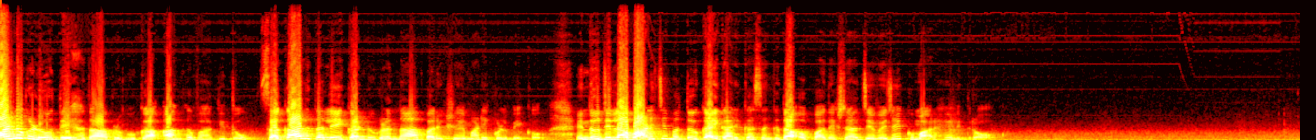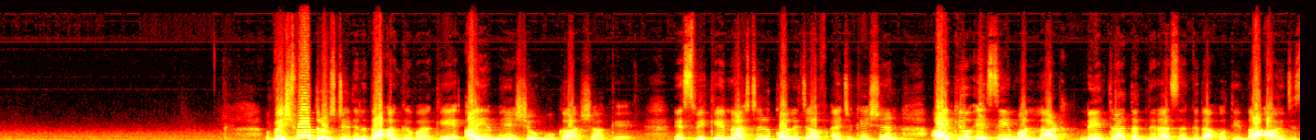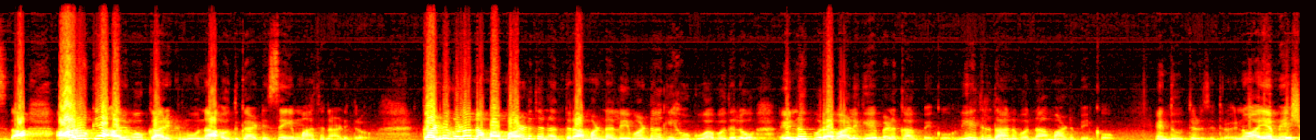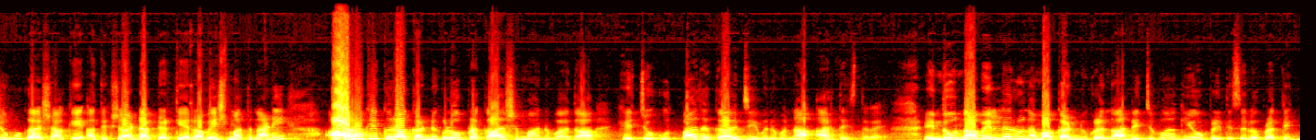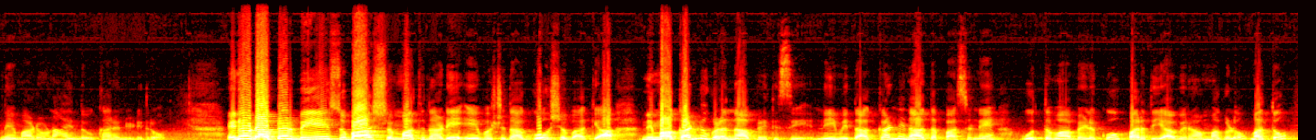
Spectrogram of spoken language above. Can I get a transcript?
ಕಣ್ಣುಗಳು ದೇಹದ ಪ್ರಮುಖ ಅಂಗವಾಗಿದ್ದು ಸಕಾಲದಲ್ಲಿ ಕಣ್ಣುಗಳನ್ನ ಪರೀಕ್ಷೆ ಮಾಡಿಕೊಳ್ಳಬೇಕು ಎಂದು ಜಿಲ್ಲಾ ವಾಣಿಜ್ಯ ಮತ್ತು ಕೈಗಾರಿಕಾ ಸಂಘದ ಉಪಾಧ್ಯಕ್ಷ ಜೆ ವಿಜಯ್ ಕುಮಾರ್ ಹೇಳಿದರು. ವಿಶ್ವ ದೃಷ್ಟಿ ದಿನದ ಅಂಗವಾಗಿ ಐಎಂಎ ಶಿವಮೊಗ್ಗ ಶಾಖೆ. SVK national college of education IQAC Malnad ನೇತ್ರ ತಜ್ಞರ ಸಂಘದ ವತಿಯಿಂದ ಆಯೋಜಿಸಿದ ಆರೋಗ್ಯ ಅರಿವು ಕಾರ್ಯಕ್ರಮವನ್ನು ಉದ್ಘಾಟಿಸಿ ಮಾತನಾಡಿದರು. ಕಣ್ಣುಗಳು ನಮ್ಮ ಮರಣದ ನಂತರ ಮಣ್ಣಲ್ಲಿ ಮಣ್ಣಾಗಿ ಹೋಗುವ ಬದಲು ಇನ್ನೊಬ್ಬರ ಬಾಳಿಗೆ ಬೆಳಕಾಗಬೇಕು. ನೇತ್ರದಾನವನ್ನ ಮಾಡಬೇಕು. ಎಂದು ತಿಳಿಸಿದರು. ಇನ್ನು ಐಎಂಎ ಶಿವಮೊಗ್ಗ ಶಾಖೆ ಅಧ್ಯಕ್ಷ ಡಾಕ್ಟರ್ ಕೆ. ರವೇಶ್ ಮಾತನಾಡಿ, ಆರೋಗ್ಯಕರ ಕಣ್ಣುಗಳು ಪ್ರಕಾಶಮಾನವಾದ ಹೆಚ್ಚು ಉತ್ಪಾದಕ ಜೀವನವನ್ನ ಅರ್ಥೈಸುತ್ತವೆ. ಎಂದು ನಾವೆಲ್ಲರೂ ನಮ್ಮ ಕಣ್ಣುಗಳನ್ನ ನಿಜವಾಗಿಯೂ ಪ್ರೀತಿಸಲು ಪ್ರತಿಜ್ಞೆ ಮಾಡೋಣ ಎಂದು ಕರೆ ನೀಡಿದರು. ಇನ್ನು ಡಾಕ್ಟರ್ ಬಿ. ಎ. ಸುಭಾಷ್ ಮಾತನಾಡಿ, ಈ ವರ್ಷದ ಘೋಷವಾಕ್ಯ, ನಿಮ್ಮ ಕಣ್ಣುಗಳನ್ನ ಪ್ರೀತಿಸಿ. ನಿಯಮಿತ ಕಣ್ಣಿನ ತಪಾಸಣೆ, ಉತ್ತಮ ಬೆಳಕು, ಪರದೆಯ ವಿರಾಮಗಳು ಮತ್ತು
